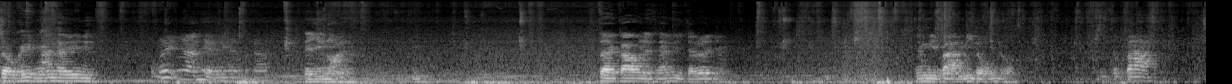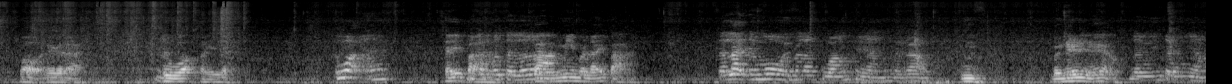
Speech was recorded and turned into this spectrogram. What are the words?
เจ้าก็เห็นงานไทยนี่เฮ้ยงานแถวนี้นะครับแต่ยังน้อยนะแต่เก่าในแท้นี่จะเลิศยัง ยังมีปลามีหลงเหรอมีแตะปลาบอกในกระดาษตัวไปเลยตัวนะ ใช้ปลามันก็จะเลิศปลามีบันไดปลา แต่ละจะโมยมันละกวางเพียงแต่เราอืมบันไดนี่เนี่ยเรื่องนี้จะมีอย่าง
